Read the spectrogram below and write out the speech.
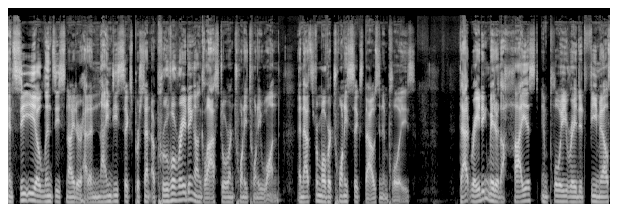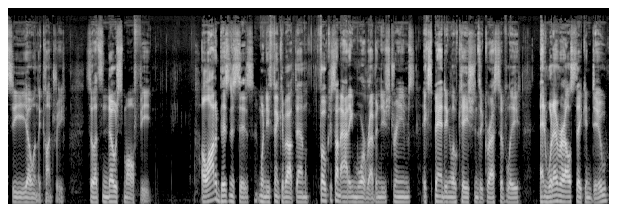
and CEO Lynsi Snyder had a 96% approval rating on Glassdoor in 2021, and that's from over 26,000 employees. That rating made her the highest employee rated female CEO in the country, so that's no small feat. A lot of businesses, when you think about them, focus on adding more revenue streams, expanding locations aggressively, and whatever else they can do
